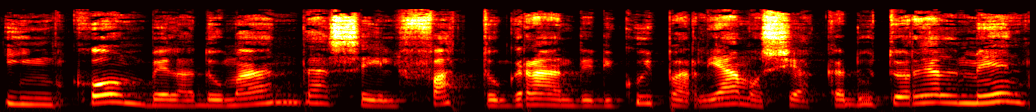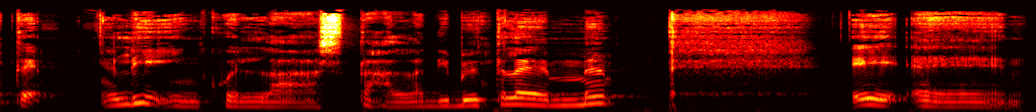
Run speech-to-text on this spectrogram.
incombe la domanda se il fatto grande di cui parliamo sia accaduto realmente lì in quella stalla di Betlemme e eh,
